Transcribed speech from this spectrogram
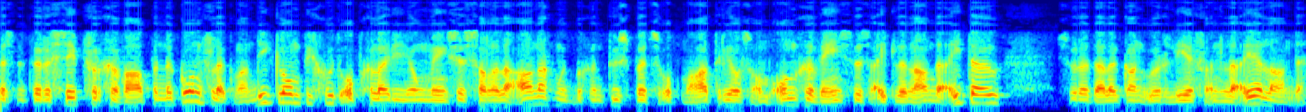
is dit 'n resep vir gewapende konflik want die klompie goed opgeleide jong mense sal hulle aandag moet begin toespits op maatreëls om ongewenstes uit hulle lande uit te hou sodat hulle kan oorleef in hulle eie lande.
